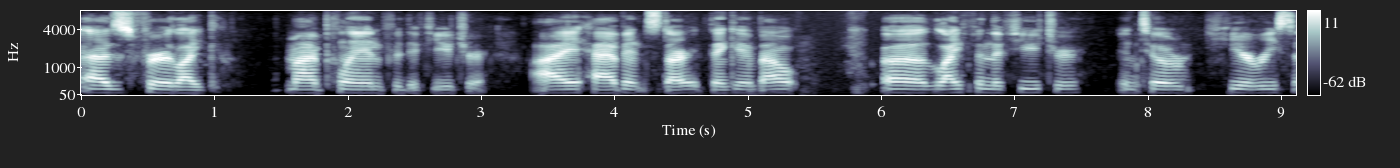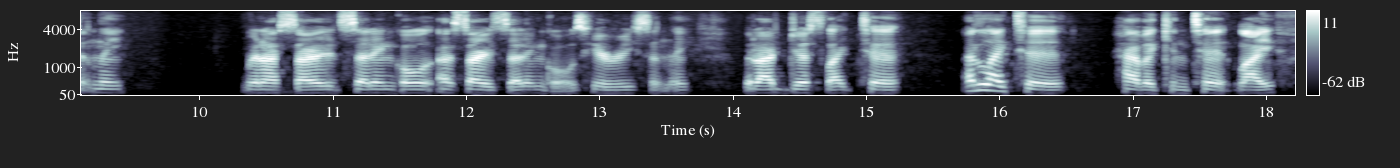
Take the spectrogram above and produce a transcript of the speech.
as for like my plan for the future, I haven't started thinking about uh life in the future until here recently. When I started setting goals, I started setting goals here recently. But I'd just like to I'd like to have a content life.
